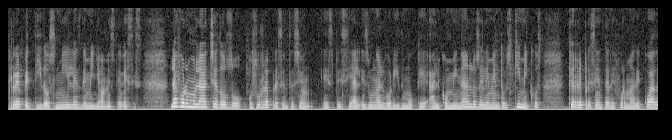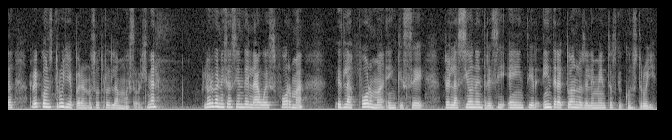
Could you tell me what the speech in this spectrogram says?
repetidos miles de millones de veces. La fórmula H2O o su representación especial es un algoritmo que al combinar los elementos químicos que representa de forma adecuada, reconstruye para nosotros la muestra original. La organización del agua es, forma, es la forma en que se relaciona entre sí e interactúan los elementos que construye.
